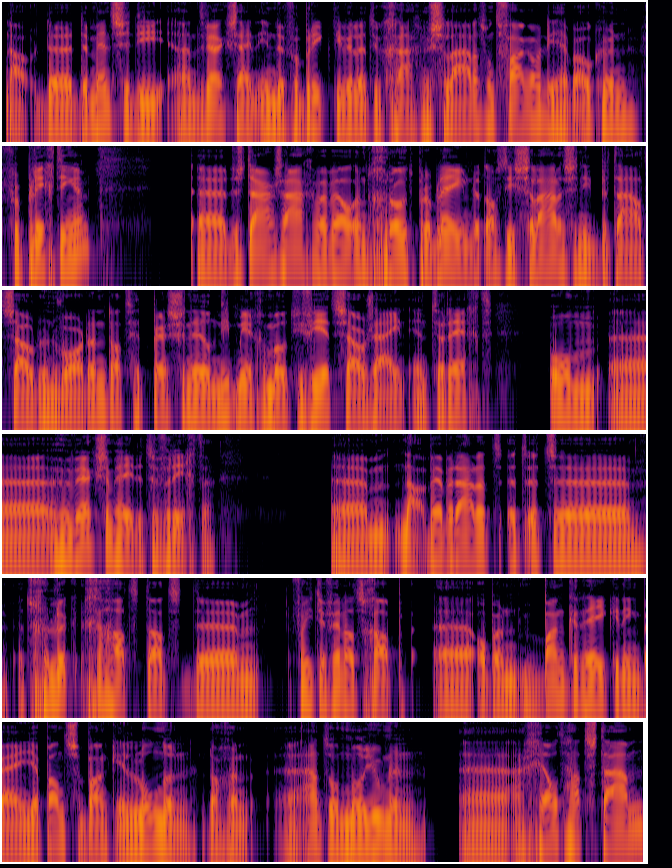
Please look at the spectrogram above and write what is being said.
Nou, de, de mensen die aan het werk zijn in de fabriek, die willen natuurlijk graag hun salaris ontvangen, want die hebben ook hun verplichtingen. Uh, dus daar zagen we wel een groot probleem dat als die salarissen niet betaald zouden worden, dat het personeel niet meer gemotiveerd zou zijn, en terecht, om uh, hun werkzaamheden te verrichten. Um, nou, we hebben daar het, het, het, uh, het geluk gehad dat de failliete vennootschap op een bankrekening bij een Japanse bank in Londen nog een aantal miljoenen aan geld had staan.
